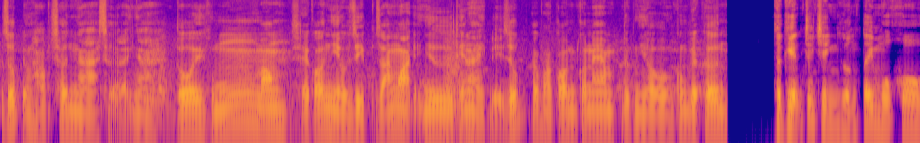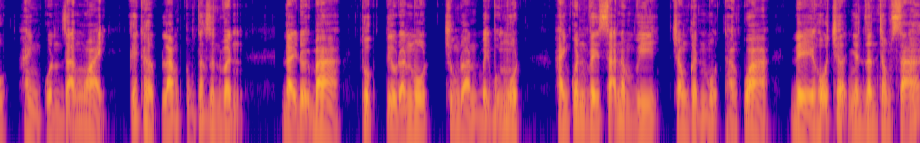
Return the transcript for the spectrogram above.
giúp trường học sơn nhà, sửa lại nhà. Tôi cũng mong sẽ có nhiều dịp giá ngoại như thế này để giúp các bà con con em được nhiều công việc hơn. Thực hiện chương trình hướng Tây mùa khô, hành quân giã ngoại kết hợp làm công tác dân vận, đại đội 3 thuộc tiểu đoàn 1, trung đoàn 741 hành quân về xã Nậm Vì trong gần một tháng qua để hỗ trợ nhân dân trong xã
